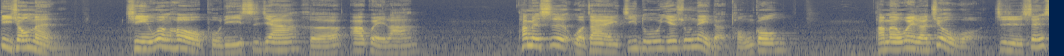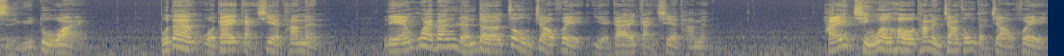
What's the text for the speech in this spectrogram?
弟兄们，请问候普迪斯加和阿贵拉，他们是我在基督耶稣内的同工。他们为了救我，置生死于度外。不但我该感谢他们，连外邦人的众教会也该感谢他们。还请问候他们家中的教会。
